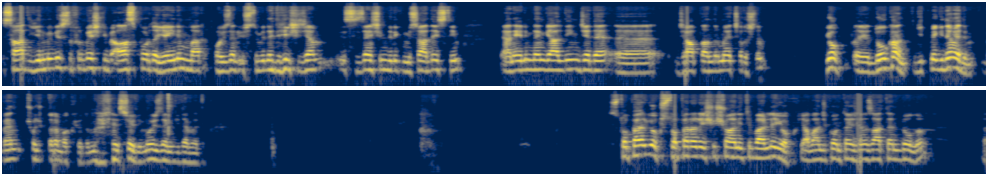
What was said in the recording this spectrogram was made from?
saat 21.05 gibi A-Spor'da yayınım var. O yüzden üstümü de değişeceğim. Sizden şimdilik müsaade isteyeyim. Yani elimden geldiğince de e, cevaplandırmaya çalıştım. Yok e, Doğukan gitme gidemedim. Ben çocuklara bakıyordum öyle söyleyeyim. O yüzden gidemedim. Stoper yok. Stoper arayışı şu an itibariyle yok. Yabancı kontenjanı zaten dolu. Ee,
